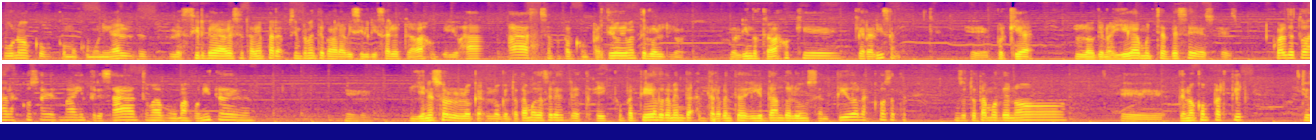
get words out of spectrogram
uno como, comunidad les sirve a veces también para simplemente para visibilizar el trabajo que ellos hacen, para compartir obviamente los lindos trabajos que, realizan. Eh, porque lo que nos llega muchas veces es cuál de todas las cosas es más interesante más, o más bonita. Eh, y en eso lo que, lo que tratamos de hacer es, ir compartiendo, también de, repente ir dándole un sentido a las cosas. Entonces tratamos de no, eh, de no compartir. Yo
